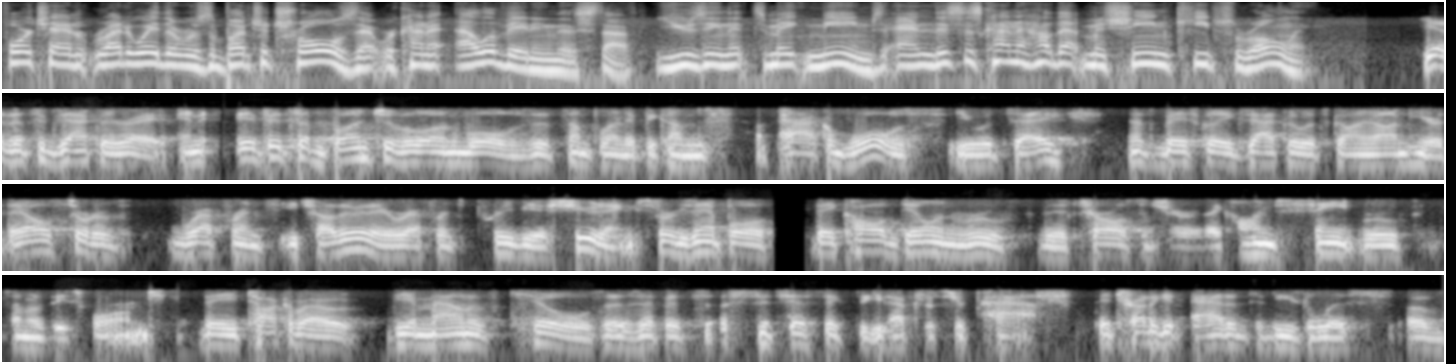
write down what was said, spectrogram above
4chan, right away there was a bunch of trolls that were kind of elevating this stuff, using it to make memes. And this is kind of how that machine keeps rolling. Yeah, that's exactly right. And if it's a bunch of lone wolves, at some point it becomes a pack of wolves, you would say. That's basically exactly what's going on here. They all sort of reference each other, they reference previous shootings. For example, they call Dylann Roof, the Charleston shooter, they call him Saint Roof in some of these forums. They talk about the amount of kills as if it's a statistic that you have to surpass. They try to get added to these lists of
